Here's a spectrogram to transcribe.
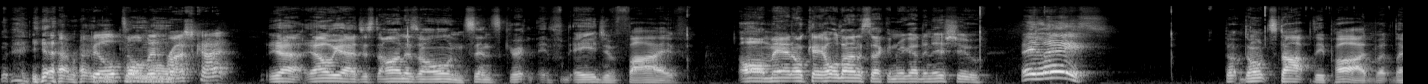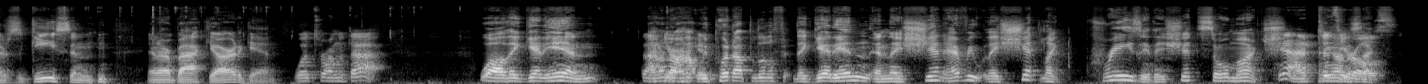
yeah, right. Bill Pullman brush cut. Yeah, oh yeah, just on his own since age of five. Oh man, okay, hold on a second. We got an issue. Hey, Lace! Don't, don't stop the pod, but there's geese in in our backyard again. What's wrong with that? Well, they get in I don't know how we put up little. They get in and they shit every. They shit like crazy. They shit so much. Yeah, Tootsie. Rolls.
